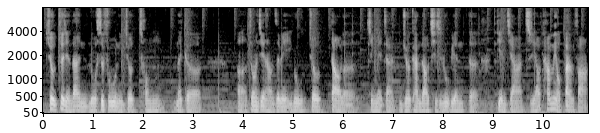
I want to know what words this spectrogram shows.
就最简单，罗斯服务你就从那个呃中央建行这边一路就到了景美站，你就会看到，其实路边的店家只要他没有办法。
